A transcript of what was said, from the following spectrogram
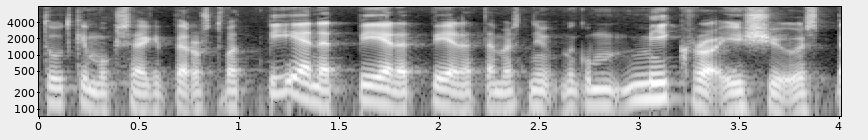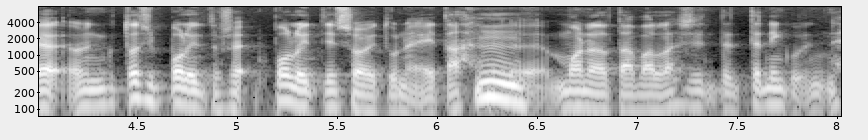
tutkimukseenkin perustuvat pienet, pienet, pienet tämmöiset niin kuin micro issues, niin kuin tosi poliittiset politisoituneita mm. monella tavalla. Sitten, että niin kuin,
